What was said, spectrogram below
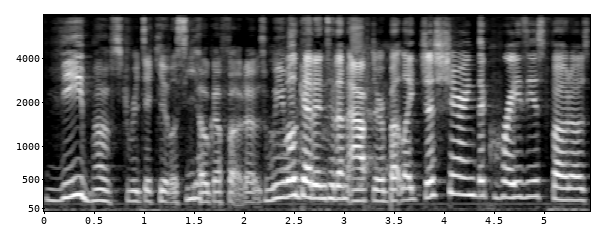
the most ridiculous yoga photos. We will get into them after, yeah. but like just sharing the craziest photos,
